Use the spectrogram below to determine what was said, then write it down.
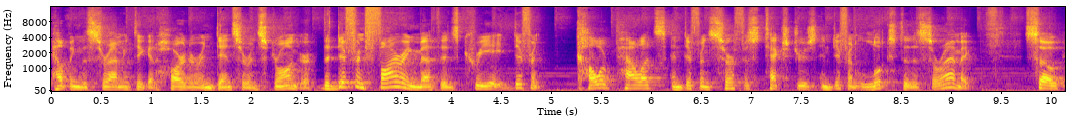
helping the ceramic to get harder and denser and stronger. The different firing methods create different color palettes and different surface textures and different looks to the ceramic. So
